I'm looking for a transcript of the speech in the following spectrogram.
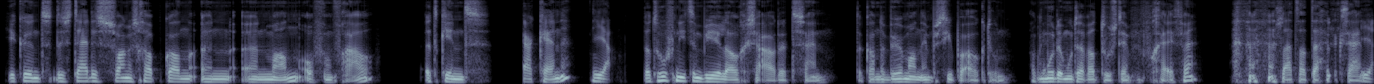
Je kunt dus tijdens de zwangerschap kan een, een man of een vrouw het kind erkennen. Ja. Dat hoeft niet een biologische ouder te zijn. Dat kan de buurman in principe ook doen. De moeder moet daar wel toestemming voor geven. hè? Laat dat duidelijk zijn. Ja.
